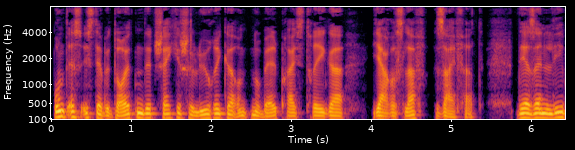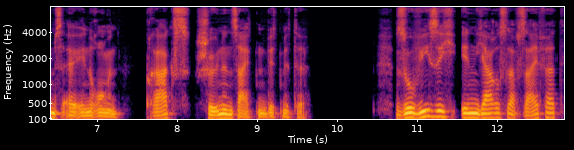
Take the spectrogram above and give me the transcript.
und es ist der bedeutende tschechische Lyriker und Nobelpreisträger Jaroslav Seifert, der seine Lebenserinnerungen Prags schönen Seiten widmete. So wie sich in Jaroslav Seifert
